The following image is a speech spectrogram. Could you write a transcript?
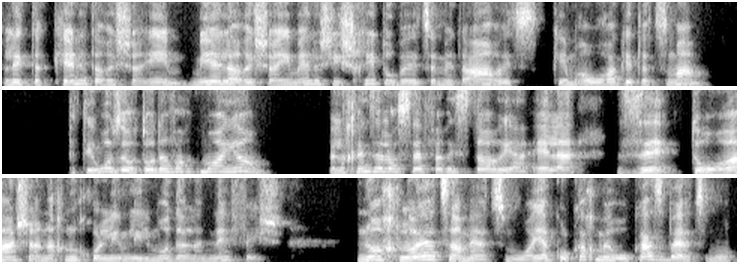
לתקן את הרשעים. מי אלה הרשעים? אלה שהשחיתו בעצם את הארץ, כי הם ראו רק את עצמם. ותראו, זה אותו דבר כמו היום. ולכן זה לא ספר היסטוריה, אלא זה תורה שאנחנו יכולים ללמוד על הנפש. נוח לא יצא מעצמו, הוא היה כל כך מרוכז בעצמו,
